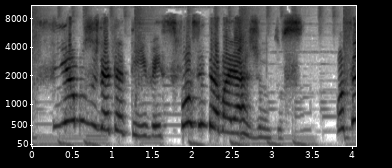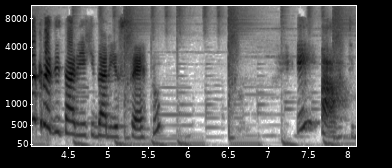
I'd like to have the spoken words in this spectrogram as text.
Se ambos os detetives fossem trabalhar juntos, você acreditaria que daria certo? Em parte,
